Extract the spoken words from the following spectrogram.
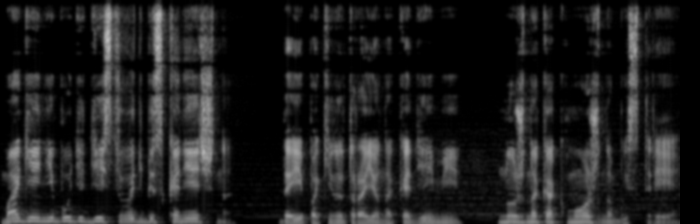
Магия не будет действовать бесконечно, да и покинуть район Академии нужно как можно быстрее.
